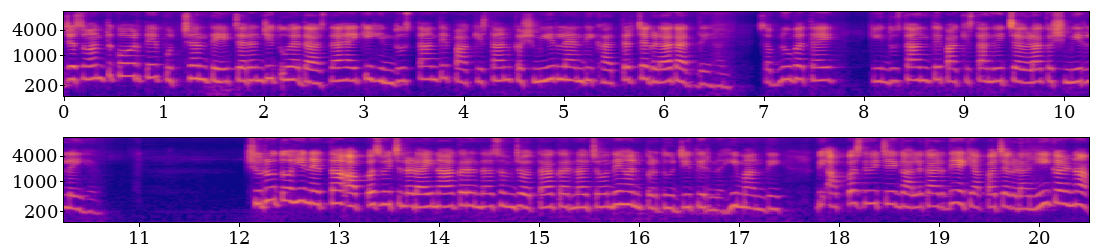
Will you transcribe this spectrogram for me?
ਜਸਵੰਤ ਕੌਰ ਦੇ ਪੁੱਛਣ ਤੇ ਚਰਨਜੀਤ ਉਹ ਦੱਸਦਾ ਹੈ ਕਿ ਹਿੰਦੁਸਤਾਨ ਤੇ ਪਾਕਿਸਤਾਨ ਕਸ਼ਮੀਰ ਲੈਣ ਦੀ ਖਾਤਰ ਝਗੜਾ ਕਰਦੇ ਹਨ। ਸਭ ਨੂੰ ਪਤਾ ਹੈ ਕਿ ਹਿੰਦੁਸਤਾਨ ਤੇ ਪਾਕਿਸਤਾਨ ਵਿੱਚ ਝਗੜਾ ਕਸ਼ਮੀਰ ਲਈ ਹੈ। ਸ਼ੁਰੂ ਤੋਂ ਹੀ ਨੇਤਾ ਆਪਸ ਵਿੱਚ ਲੜਾਈ ਨਾ ਕਰਨ ਦਾ ਸਮਝੌਤਾ ਕਰਨਾ ਚਾਹੁੰਦੇ ਹਨ, ਪਰ ਦੂਜੀ ਧਿਰ ਨਹੀਂ ਮੰਨਦੀ। ਵੀ ਆਪਸ ਦੇ ਵਿੱਚ ਇਹ ਗੱਲ ਕਰਦੇ ਆ ਕਿ ਆਪਾਂ ਝਗੜਾ ਨਹੀਂ ਕਰਨਾ,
